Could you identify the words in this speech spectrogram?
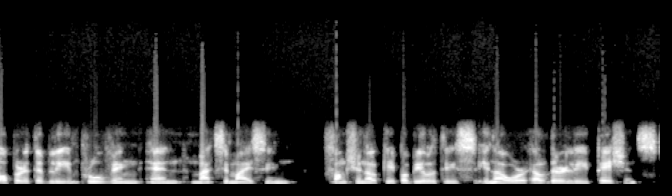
operatively improving and maximizing functional capabilities in our elderly patients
